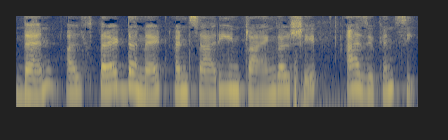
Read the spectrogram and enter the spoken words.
Then I'll spread the net and sari in triangle shape as you can see.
